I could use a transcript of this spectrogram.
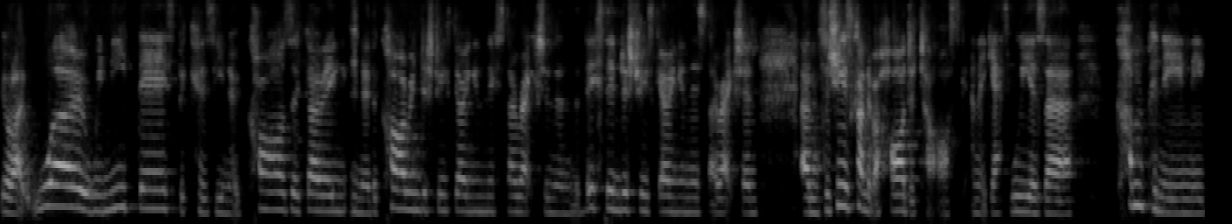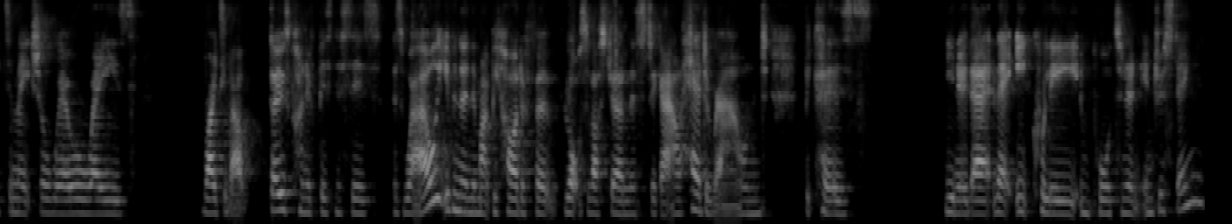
You're like, whoa, we need this because you know cars are going, you know, the car industry is going in this direction, and the, this industry is going in this direction. Um, so she's kind of a harder task, and I guess we as a company need to make sure we're always writing about those kind of businesses as well, even though they might be harder for lots of us journalists to get our head around because you know they're they're equally important and interesting,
